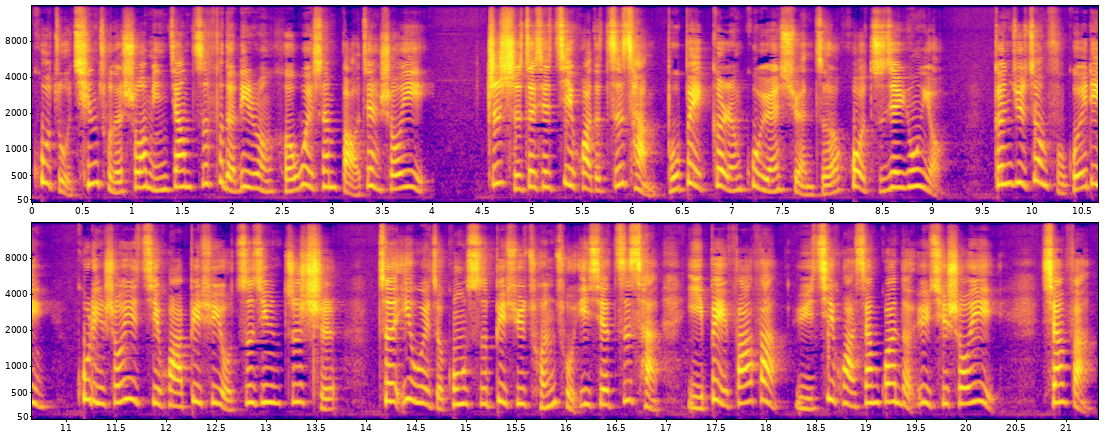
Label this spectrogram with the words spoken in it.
雇主清楚地说明将支付的利润和卫生保健收益。支持这些计划的资产不被个人雇员选择或直接拥有。根据政府规定，固定收益计划必须有资金支持，这意味着公司必须存储一些资产以备发放与计划相关的预期收益。相反，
